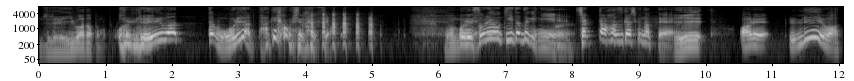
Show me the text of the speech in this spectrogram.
令和だと思って俺令和？多分俺らだけかもしれないですよ。俺それを聞いた時に、若干恥ずかしくなって、えー、あれ令和って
